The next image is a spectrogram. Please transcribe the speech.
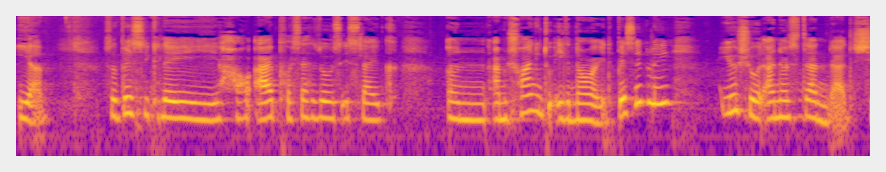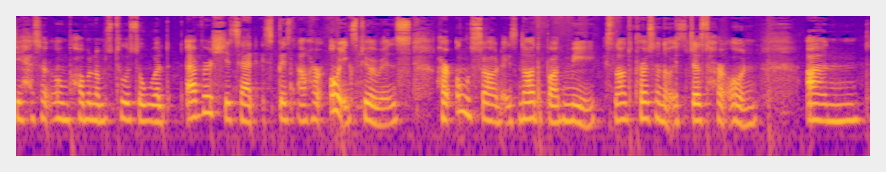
yeah. So basically how I process those is like um, I'm trying to ignore it. Basically you should understand that she has her own problems too. So whatever she said is based on her own experience, her own thought. is not about me. It's not personal. It's just her own. And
